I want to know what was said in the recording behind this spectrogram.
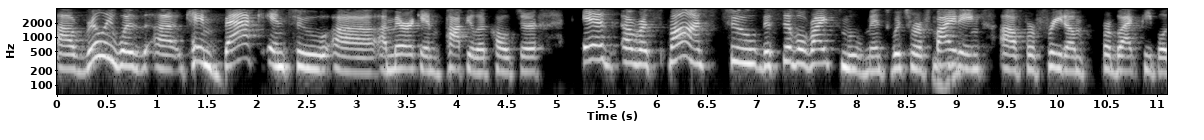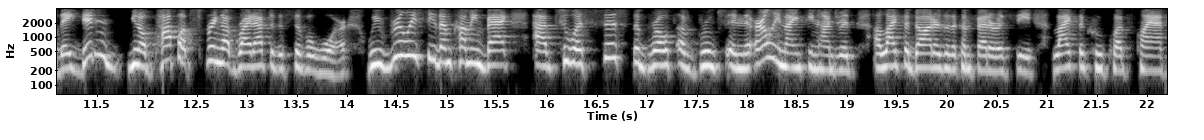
uh, really was uh, came back into uh, American popular culture is a response to the civil rights movements, which were mm-hmm. fighting mm-hmm. uh, for freedom for Black people. They didn't, you know, pop up, spring up right after the Civil War. We really see them coming back uh, to assist the growth of groups in the early 1900s, uh, like the Daughters of the Confederacy, like the Ku Klux Klan.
